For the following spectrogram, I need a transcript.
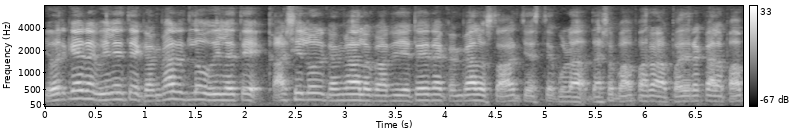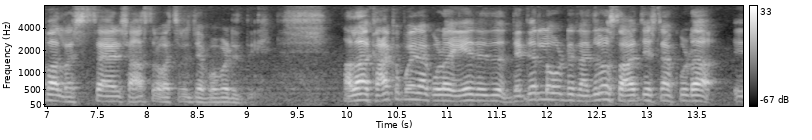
ఎవరికైనా వీలైతే గంగానదిలో వీలైతే కాశీలోని గంగాలో కానీ ఎటైనా గంగాలో స్నానం చేస్తే కూడా దశ పాపాల పది రకాల పాపాలు నశిస్తాయని శాస్త్రవచనం చెప్పబడింది. అలా కాకపోయినా కూడా ఏ దగ్గరలో ఉండే నదిలో స్నానం చేసినా కూడా ఈ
